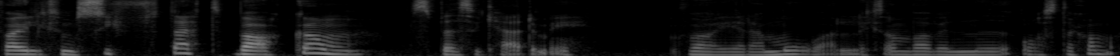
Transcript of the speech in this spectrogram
vad är liksom syftet bakom Space Academy? Vad är era mål? Liksom, vad vill ni åstadkomma?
